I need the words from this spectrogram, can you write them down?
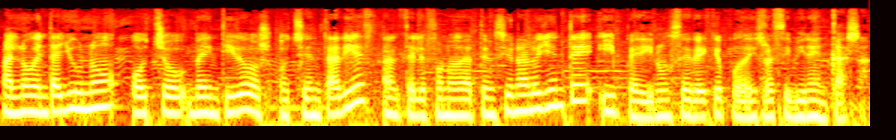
al 91 822 8010 al teléfono de atención al oyente y pedir un CD que podáis recibir en casa.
